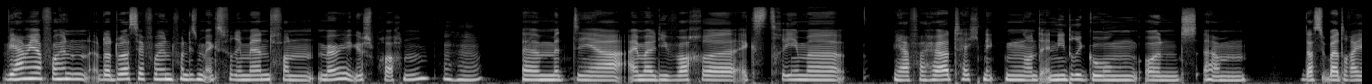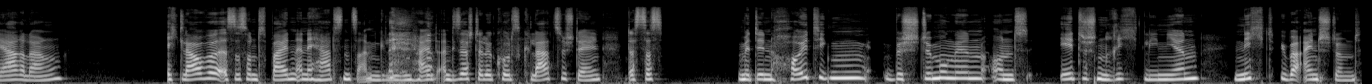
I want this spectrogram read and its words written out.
Wir haben ja vorhin, oder du hast ja vorhin von diesem Experiment von Murray gesprochen, Mhm. äh, mit der einmal die Woche extreme ja, Verhörtechniken und Erniedrigung und ähm, das über drei Jahre lang. Ich glaube, es ist uns beiden eine Herzensangelegenheit, an dieser Stelle kurz klarzustellen, dass das mit den heutigen Bestimmungen und ethischen Richtlinien nicht übereinstimmt.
